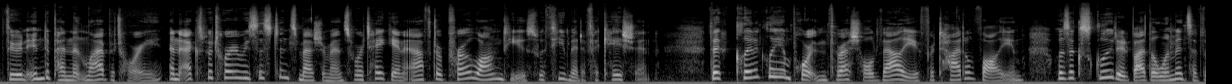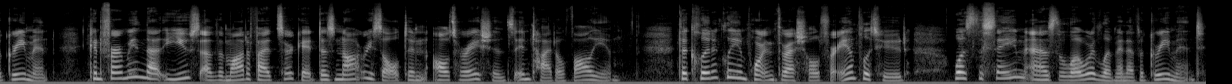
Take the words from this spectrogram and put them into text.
through an independent laboratory, and expiratory resistance measurements were taken after prolonged use with humidification. The clinically important threshold value for tidal volume was excluded by the limits of agreement, confirming that use of the modified circuit does not result in alterations in tidal volume. The clinically important threshold for amplitude was the same as the lower limit of agreement,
